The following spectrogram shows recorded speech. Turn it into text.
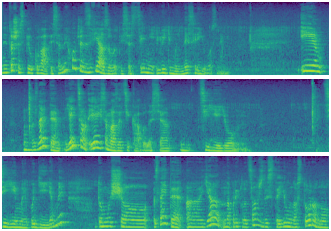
не то, що спілкуватися, не хочуть зв'язуватися з цими людьми несерйозними. І знаєте, я й, сам, я й сама зацікавилася цією, цими подіями, тому що, знаєте, я, наприклад, завжди стаю на сторону,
